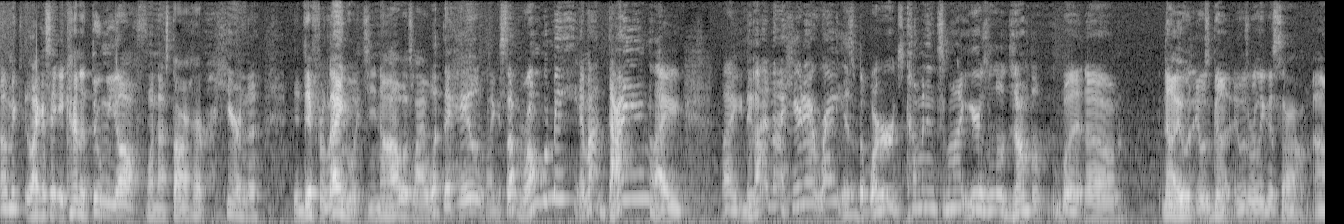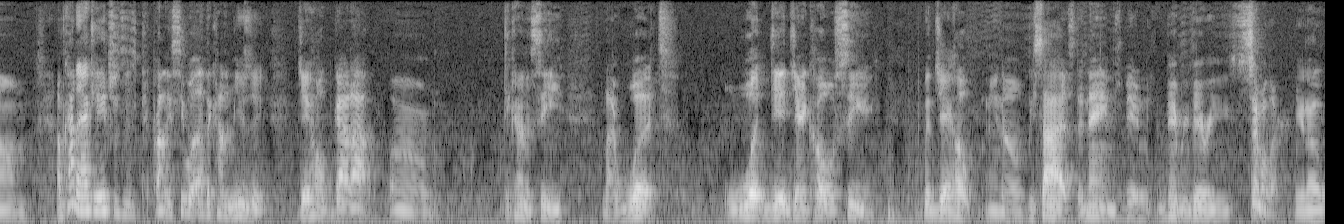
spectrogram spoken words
Um, it- like I said, it kind of threw me off when I started hearing the, the different language. You know, I was like, what the hell? Like, is something wrong with me? Am I dying? Like, like did I not hear that right? Is the words coming into my ears a little jumbled? But um, no, it was it was good. It was a really good song. Um, I'm kind of actually interested to probably see what other kind of music J Hope got out. Um, to kind of see like what what did J Cole see with J Hope, you know, besides the names being very very similar, you know.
